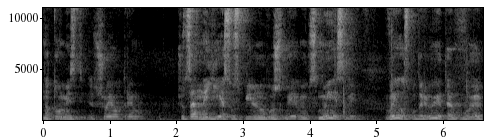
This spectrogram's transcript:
Натомість, що я отримав? Що це не є суспільно важливим в смислі. Ви господарюєте в е,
